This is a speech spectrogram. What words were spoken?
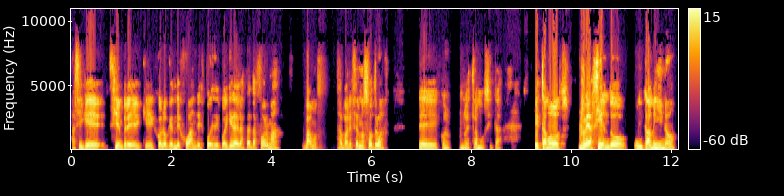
así que siempre que coloquen de Juan después de cualquiera de las plataformas, vamos a aparecer nosotros eh, con nuestra música. Estamos rehaciendo un camino,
